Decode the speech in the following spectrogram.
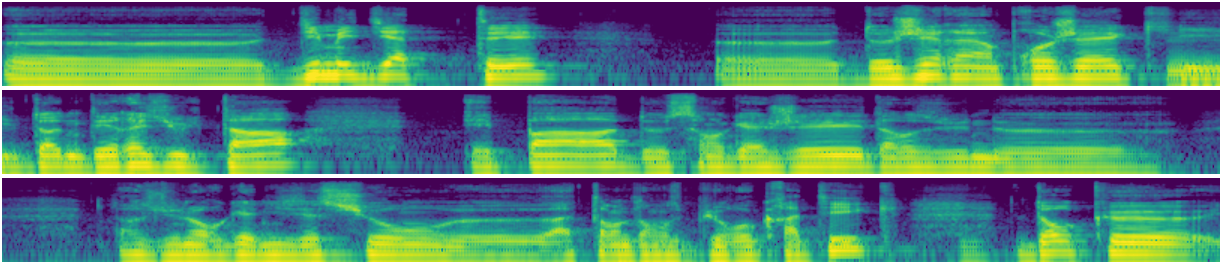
d'immédiateté, de gérer un projet qui hmm. donne des résultats et pas de s'engager dans une dans une organisation euh, à tendance bureaucratique. Donc, euh,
